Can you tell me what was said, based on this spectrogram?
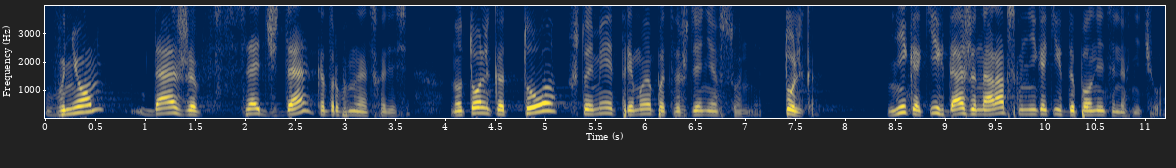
в нем даже в саджда, который упоминается в хадисе, Но только то, что имеет прямое подтверждение в сунне. Только. Никаких, даже на арабском, никаких дополнительных ничего.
